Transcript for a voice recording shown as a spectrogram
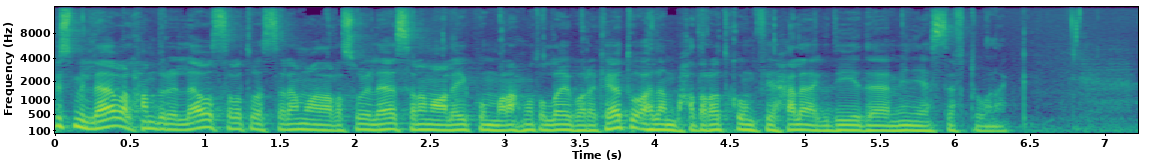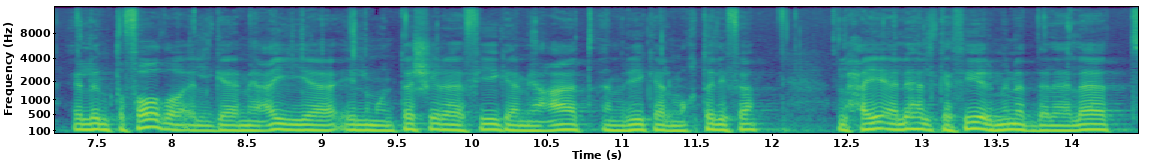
بسم الله والحمد لله والصلاة والسلام على رسول الله. السلام عليكم ورحمة الله وبركاته. أهلا بحضراتكم في حلقة جديدة من يستفتونك. الانتفاضة الجامعية المنتشرة في جامعات أمريكا المختلفة الحقيقة لها الكثير من الدلالات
